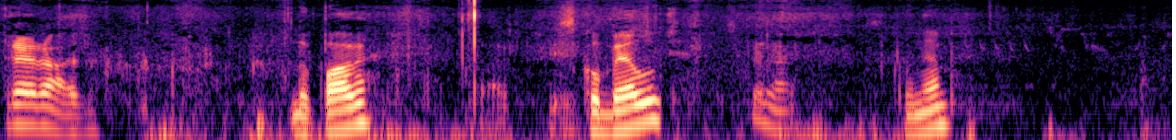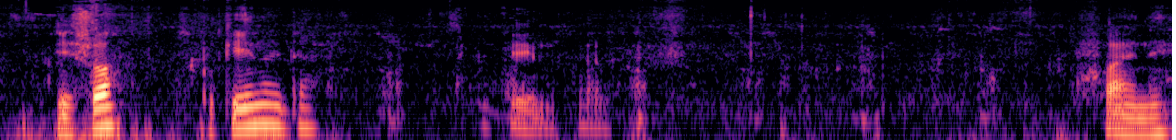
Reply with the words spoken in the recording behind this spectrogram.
Три рази. до пари. Так, З кобилуть, з конем. І що? Спокійно йде. Спокійно. Файний.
